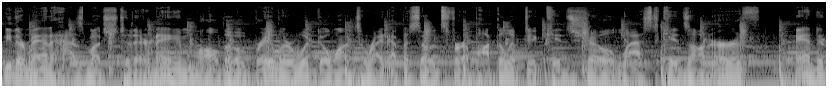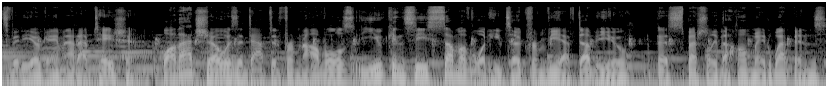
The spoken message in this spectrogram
Neither man has much to their name, although Brallier would go on to write episodes for apocalyptic kids show Last Kids on Earth, and its video game adaptation. While that show is adapted from novels, you can see some of what he took from VFW, especially the homemade weapons,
